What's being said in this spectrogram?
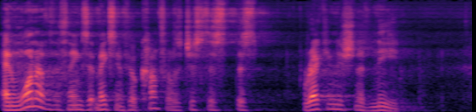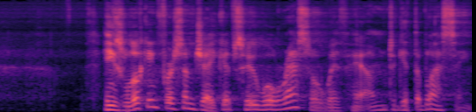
and one of the things that makes him feel comfortable is just this, this recognition of need. He's looking for some Jacobs who will wrestle with him to get the blessing.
